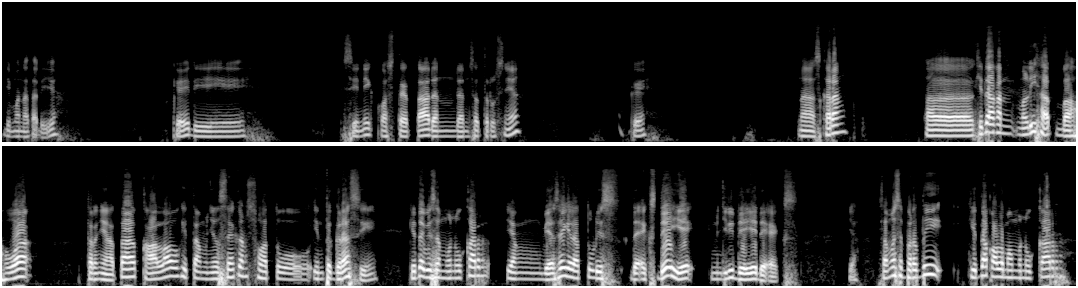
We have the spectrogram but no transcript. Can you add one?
di mana tadi ya? Oke, di di sini cos theta dan dan seterusnya. Oke. Nah, sekarang uh, kita akan melihat bahwa ternyata kalau kita menyelesaikan suatu integrasi, kita bisa menukar yang biasanya kita tulis dx dy menjadi dy dx. Ya, sama seperti kita kalau mau menukar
